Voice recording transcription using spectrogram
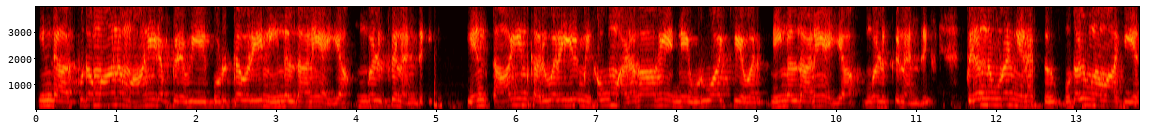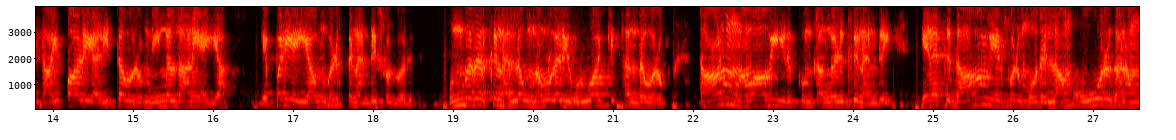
இந்த அற்புதமான மானிட பிறவியை கொடுத்தவரே நீங்கள் தானே ஐயா. உங்களுக்கு நன்றி. என் தாயின் கருவறையில் மிகவும் அழகாக என்னை உருவாக்கியவர் நீங்கள் தானே ஐயா. உங்களுக்கு நன்றி. பிறந்தவுடன் எனக்கு முதல் உணவாகிய தாய்ப்பாலை அளித்தவரும் நீங்கள் தானே ஐயா. எப்படி ஐயா உங்களுக்கு நன்றி சொல்வது? உண்பதற்கு நல்ல உணவுகளை உருவாக்கி தந்தவரும் தானும் உணவாக இருக்கும் தங்களுக்கு நன்றி. எனக்கு தாகம் ஏற்படும் போதெல்லாம் ஒவ்வொரு கணம்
